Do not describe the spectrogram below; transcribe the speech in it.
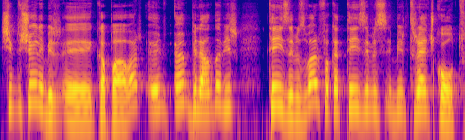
Şimdi şöyle bir e, kapağı var. Ön, ön planda bir teyzemiz var fakat teyzemiz bir trench coat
